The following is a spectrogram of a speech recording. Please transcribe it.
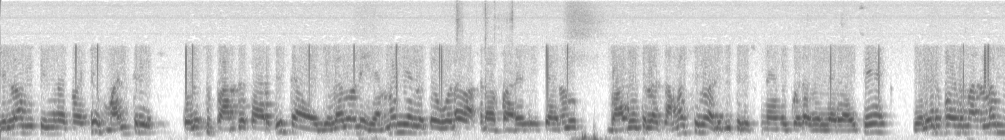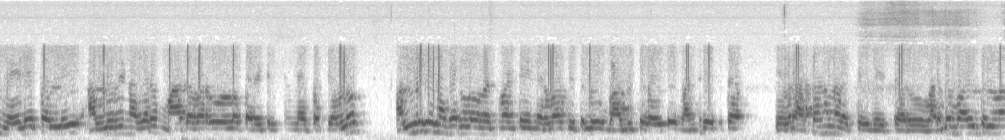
జిల్లాకు చెందినటువంటి మంత్రి పొలుసు ప్రాంత సారథి జిల్లాలోని ఎమ్మెల్యేలతో కూడా అక్కడ పర్యటించారు. బాధితుల సమస్యలు అడిగి తెలుసుకునేందుకు కూడా వెళ్ళారు అయితే వెలురుపాడు మండలం మేడేపల్లి అల్లూరి నగర్ మాధవరంలో పర్యటించిన నేపథ్యంలో అల్లూరి నగర్లో ఉన్నటువంటి నిర్వాసితులు బాధితులు అయితే మంత్రి యొక్క తీవ్ర అసహనం వ్యక్తం చేశారు. వరద బాధితులను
